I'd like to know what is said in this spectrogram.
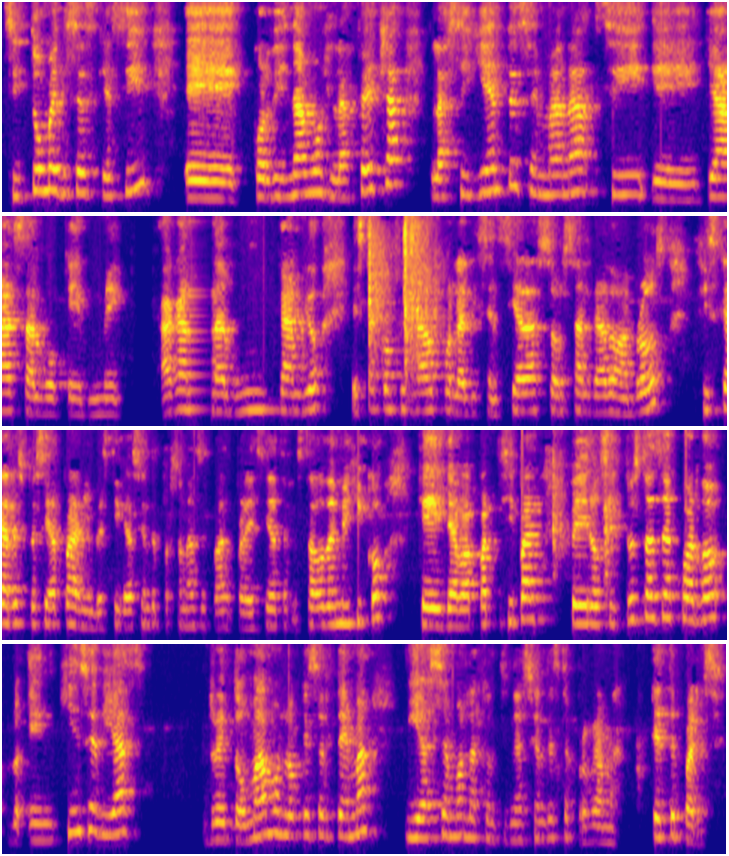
Si tú me dices que sí, eh, coordinamos la fecha. La siguiente semana, sí, eh, ya salvo que me hagan algún cambio, está confirmado por la licenciada Sol Salgado Ambrós, fiscal especial para la investigación de personas desaparecidas del Estado de México, que ella va a participar. Pero si tú estás de acuerdo, en 15 días retomamos lo que es el tema y hacemos la continuación de este programa. ¿Qué te parece?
